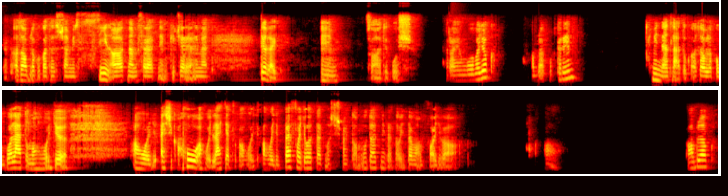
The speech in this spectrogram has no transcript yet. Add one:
Tehát az ablakokat ez semmi szín alatt nem szeretném kicserélni, mert tényleg én fanatikus rajongó vagyok ablakok terén. Mindent látok az ablakokból. Látom, ahogy ahogy esik a hó, ahogy látjátok, ahogy, ahogy befagyott, tehát most is meg tudom mutatni, tehát ahogy be van fagyva a ablak.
